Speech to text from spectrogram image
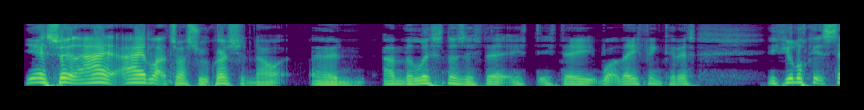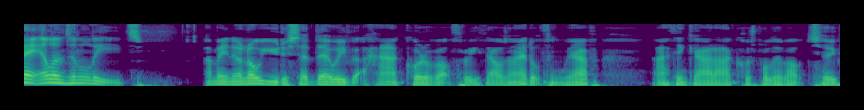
Yeah, so I I'd like to ask you a question now, and and the listeners, if they if, if they what they think of this, if you look at St Helens and Leeds, I mean, I know you just said there we've got hardcore about 3,000. I don't think we have. I think our hardcore's probably about two.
